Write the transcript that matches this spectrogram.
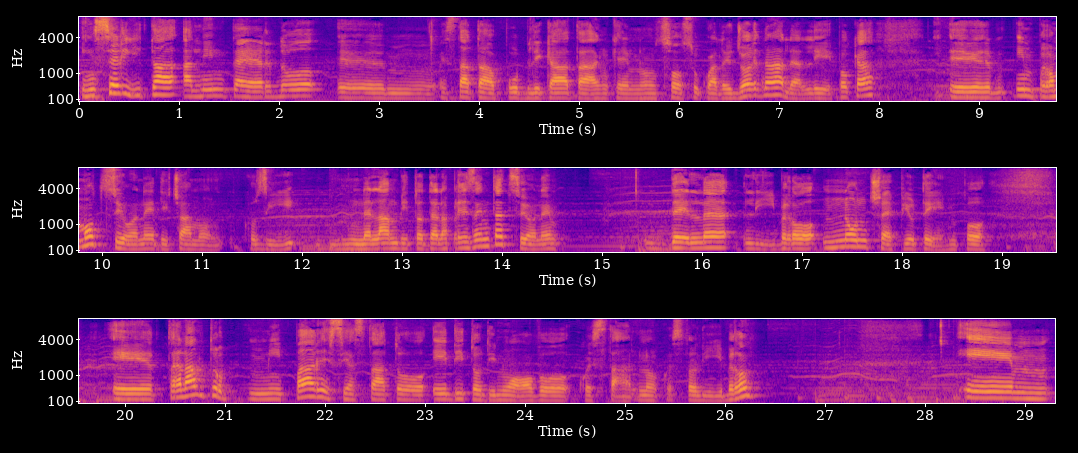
Inserita all'interno ehm, è stata pubblicata anche non so su quale giornale all'epoca ehm, in promozione diciamo così nell'ambito della presentazione del libro Non c'è più tempo. E tra l'altro mi pare sia stato edito di nuovo quest'anno questo libro. E, ehm,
